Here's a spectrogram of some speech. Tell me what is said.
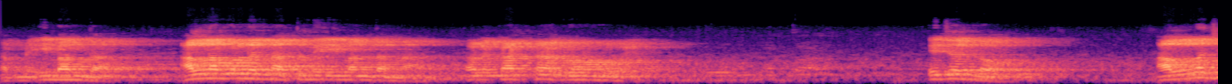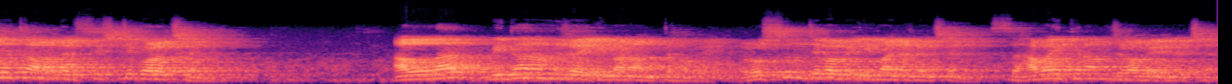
আপনি ইমানদার আল্লাহ বললেন, না, তুমি ইমানদার না, তাহলে কাঠটা গ্রহণ হবে? এই জন্য আল্লাহ যেহেতু আমাদের সৃষ্টি করেছেন, আল্লাহর বিধান অনুযায়ী ইমান আনতে হবে। রসুল যেভাবে ইমান এনেছেন, সাহাবাই কেরাম যেভাবে এনেছেন,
